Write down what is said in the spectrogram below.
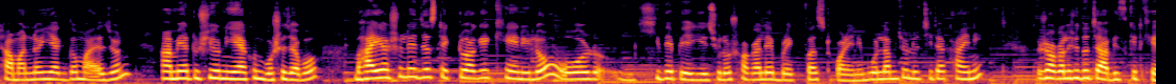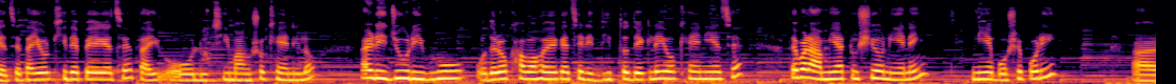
সামান্যই একদম আয়োজন। আমি আর টুসিও নিয়ে এখন বসে যাব। ভাই আসলে জাস্ট একটু আগে খেয়ে নিল, ওর খিদে পেয়ে গিয়েছিল, সকালে ব্রেকফাস্ট করেনি। বললাম যে লুচিটা খায়নি তো সকালে শুধু চা বিস্কিট খেয়েছে, তাই ওর খিদে পেয়ে গেছে, তাই ও লুচি, মাংস খেয়ে নিল। আর রিজু, রিভু, ওদেরও খাওয়া হয়ে গেছে, রিদ্ধির তো দেখলেই ও খেয়ে নিয়েছে। তো এবার আমি আর টুসিও নিয়ে নেই, নিয়ে বসে পড়ি। আর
